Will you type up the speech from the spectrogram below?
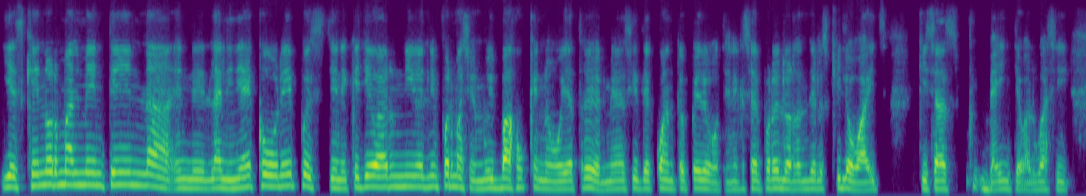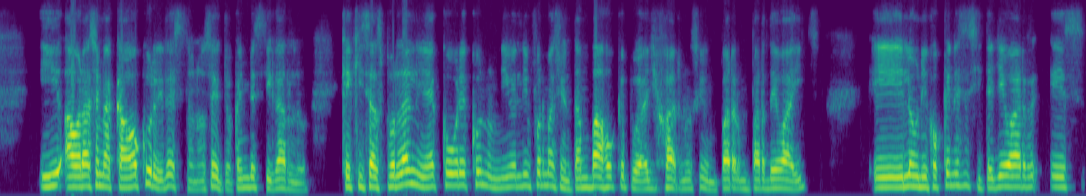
y es que normalmente en la, en la línea de cobre, pues tiene que llevar un nivel de información muy bajo, que no voy a atreverme a decir de cuánto, pero tiene que ser por el orden de los kilobytes, quizás 20 o algo así. Y ahora se me acaba de ocurrir esto, no sé, toca investigarlo, que quizás por la línea de cobre con un nivel de información tan bajo que pueda llevar, no sé, un par, un par de bytes, eh, lo único que necesita llevar es,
